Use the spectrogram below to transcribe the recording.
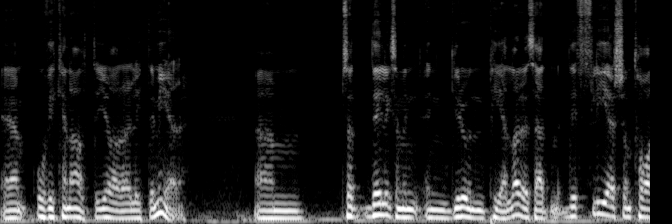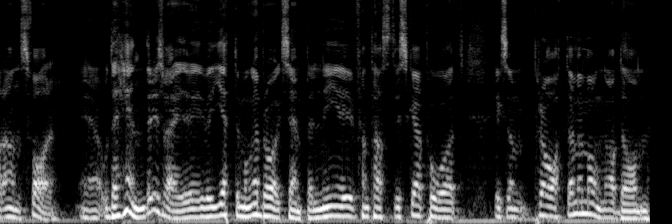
Ehm, och vi kan alltid göra lite mer. Ehm, så det är liksom en, en grundpelare, så att det är fler som tar ansvar. Ehm, och det händer i Sverige, det är jättemånga bra exempel. Ni är ju fantastiska på att liksom prata med många av dem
